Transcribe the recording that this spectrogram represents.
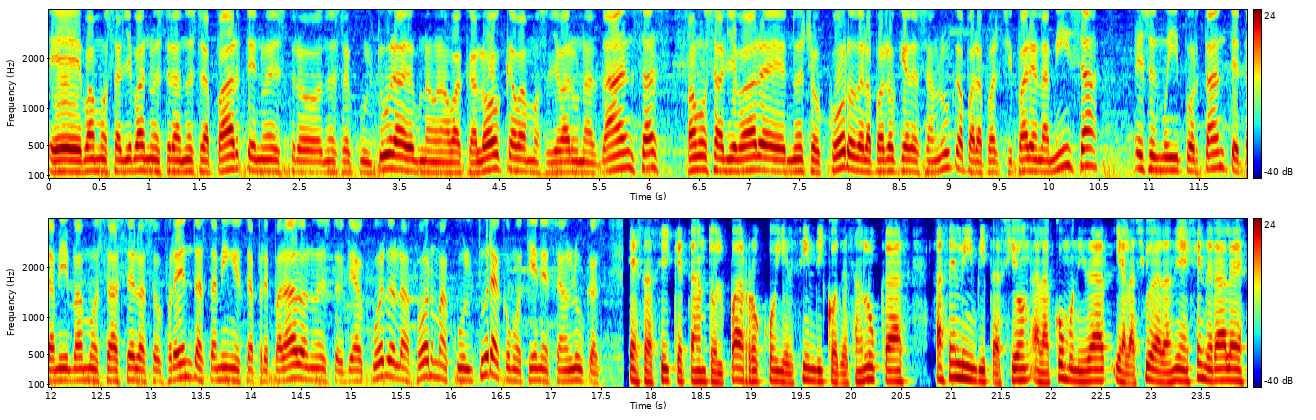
Eh, vamos a llevar nuestra, nuestra parte, nuestra cultura, una, una, vaca loca, vamos a llevar unas danzas, vamos a llevar eh, nuestro coro de la parroquia de San Lucas para participar en la misa, eso es muy importante, también vamos a hacer las ofrendas, también está preparado nuestro, de acuerdo a la forma, cultura como tiene San Lucas. Es así que tanto el párroco y el síndico de San Lucas hacen la invitación a la comunidad y a la ciudadanía en general eh,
